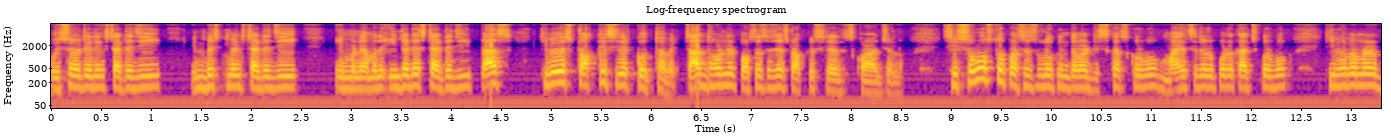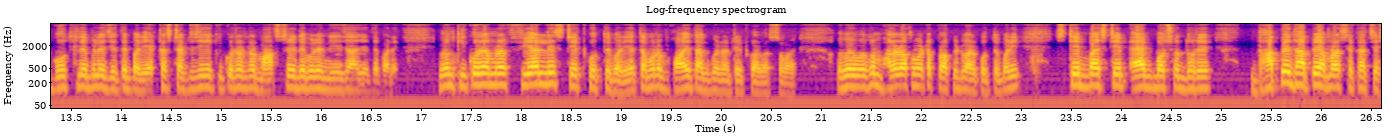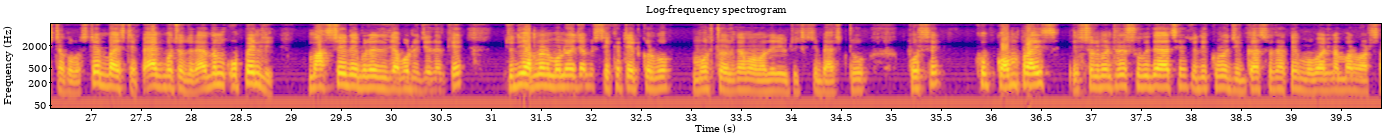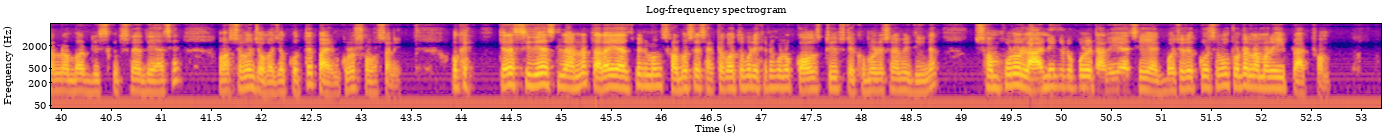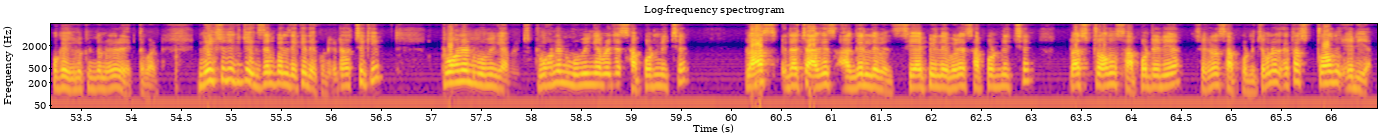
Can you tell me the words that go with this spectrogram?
positional trading strategy investment strategy মানে আমাদের ইন্টারডে স্ট্র্যাটেজি প্লাস কীভাবে স্টককে সিলেক্ট করতে হবে? চার ধরনের প্রসেস আছে স্টককে সিলেক্ট করার জন্য। সেই সমস্ত প্রসেসগুলো কিন্তু আমরা ডিসকাস করব মাইন্ডসেটের উপরে কাজ করব, কীভাবে আমরা গ্রোথ লেভেলে যেতে পারি, একটা স্ট্র্যাটেজিকে কী করে আমরা মাস্টারি লেভেলে নিয়ে যাওয়া যেতে পারে, এবং কী করে আমরা ফিয়ারলেস ট্রেড করতে পারি যাতে আমরা ভয় থাকবে না ট্রেড করার সময়। এবং এরকম ভালো রকম একটা প্রফিট বার করতে পারি স্টেপ বাই স্টেপ এক বছর ধরে ধাপে ধাপে আমরা শেখার চেষ্টা করব স্টেপ বাই স্টেপ এক বছর ধরে, একদম ওপেনলি মাস্টারি লেভেলে যাব নিজেদেরকে যদি আপনার মনে হয় যে আমি শিখে ট্রেড করব মোস্ট ওয়েলকাম আমাদের ইউটিসি ব্যাচ টু কোর্সে খুব কম প্রাইস ইনস্টলমেন্টের সুবিধা আছে। যদি কোনো জিজ্ঞাসা থাকে মোবাইল নাম্বার হোয়াটসঅ্যাপ নাম্বার ডিসক্রিপশনে দেওয়া আছে, আমার সঙ্গে যোগাযোগ করতে পারেন, কোনো সমস্যা নেই। ওকে যারা সিরিয়াস লার্নার তারাই আসবেন এবং সর্বশেষ একটা কথা বলি, এখানে কোনো কলস টিপস রেকমেন্ডেশন আমি দিই না। সম্পূর্ণ লার্নিংয়ের উপরে দাঁড়িয়ে আছে এক বছরের কোর্স এবং টোটাল আমার এই প্ল্যাটফর্ম ওকে এগুলো কিন্তু আপনারা দেখতে পারেন। নেক্সট যদি কিছু এক্সাম্পল দেখে দেখুন, এটা হচ্ছে কি? Two hundred moving average two hundred moving অ্যাভারেজের support নিচ্ছে। প্লাস এটা হচ্ছে আগে আগের লেভেল সিআইপি লেভেলে সাপোর্ট নিচ্ছে প্লাস স্ট্রং সাপোর্ট এরিয়া সেখানে সাপোর্ট নিচ্ছে। মানে একটা স্ট্রং এরিয়া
